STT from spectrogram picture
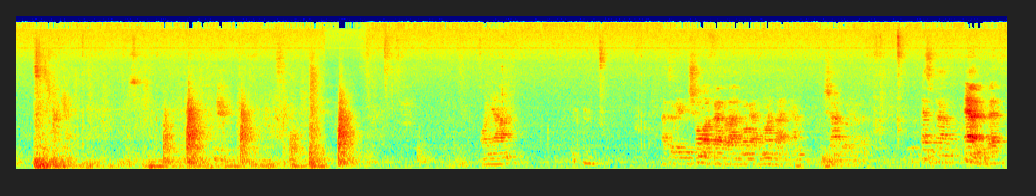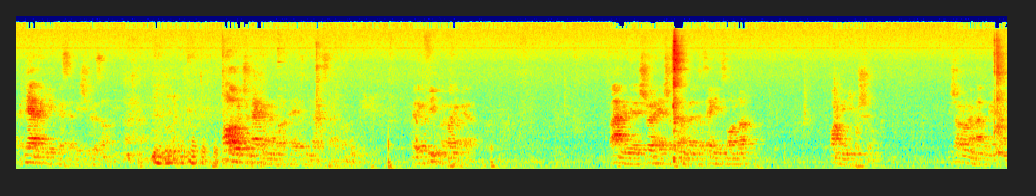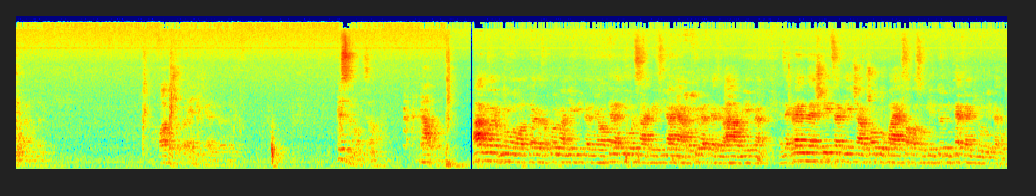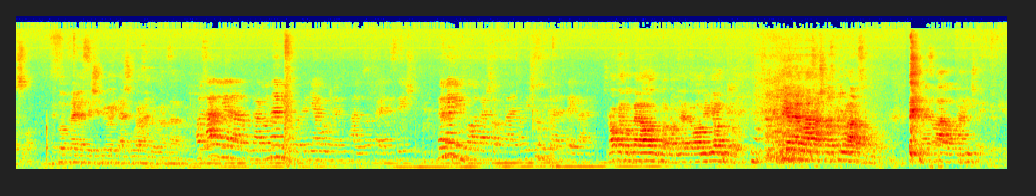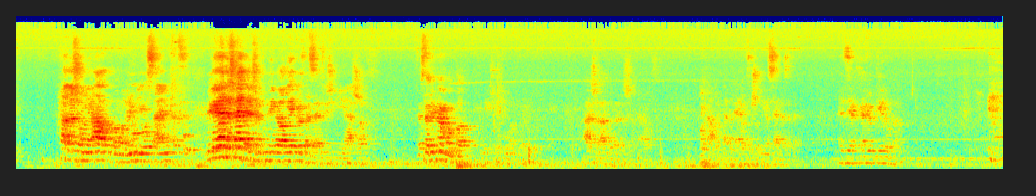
Anyám Hát ő végül is hamar feltalálta magát a nagybátyám, Sándor mellett. Ezután elművett a gyermekétkeztetési közalapításnál. Valahogy csak nekem nem maradt hely az univerzitásban. Pedig a fiúknak anya kell. Bármennyire is röhelyes a szememben ez az egész banda, van még jusson. És arról nem látom értelmét mondani. A farkasokkal együtt kell üvölteni. Köszönöm a bizalmat. Ráadom. Három nagyobb nyomvonalat tervez a kormány építeni a keleti országrész irányába a következő három évben. Ezek rendes, kétszer kétsávos autópályák szakaszonként több mint 70 km hosszúak. Ez ott fejlesztési prioritás kormányprogram záródott. Az állami jelenállapotában nem indokolt egy ilyen volumenű hálózatfejlesztés, de megírtuk a hatásalapományokat, és tudunk mellette érvelni. Kapjatok bele alaputakat, illetve valami viadutot. A ilyen beruházások azok jól árazhatók. Ez a vállalat már nincs elég tőkén. Ráadásul amilyen állapotban van a jogi osztályunk, hát még egy rendes rendelt sem tudnék beadni egy közbeszerzési kiírásra. Ezt pedig nem mondtad. Nincs egy hónap vagyok. Át se látod rendesen a káoszt. Honnan hagytál, hogy elraszosodni a szervezetet? Ezért kerültél oda.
